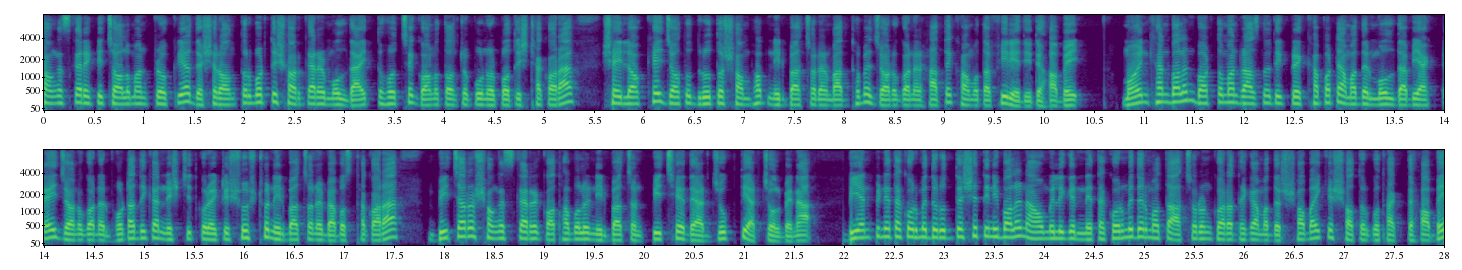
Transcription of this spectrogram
সংস্কার একটি চলমান প্রক্রিয়া। দেশের অন্তর্বর্তী সরকারের মূল দায়িত্ব হচ্ছে গণতন্ত্র পুনঃপ্রতিষ্ঠা করা। সেই লক্ষ্যেই যত দ্রুত সম্ভব নির্বাচনের মাধ্যমে জনগণের হাতে ক্ষমতা ফিরিয়ে দিতে হবে। মঈন খান বলেন, বর্তমান রাজনৈতিক প্রেক্ষাপটে আমাদের মূল দাবি একটাই, জনগণের ভোটাধিকার নিশ্চিত করে একটি সুষ্ঠু নির্বাচনের ব্যবস্থা করা। বিচার ও সংস্কারের কথা বলে নির্বাচন পিছিয়ে দেওয়ার যুক্তি আর চলবে না। বিএনপি নেতাকর্মীদের উদ্দেশ্যে তিনি বলেন, আওয়ামী লীগের নেতাকর্মীদের মতো আচরণ করা থেকে আমাদের সবাইকে সতর্ক থাকতে হবে।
